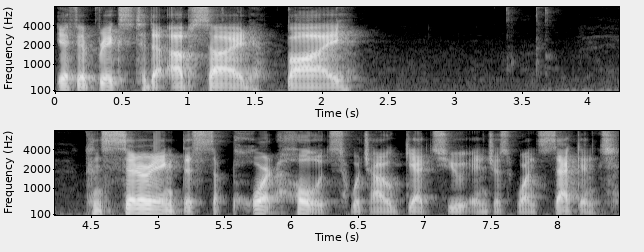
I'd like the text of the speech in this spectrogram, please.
if it breaks to the upside by considering the support holds, which I'll get to in just one second.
